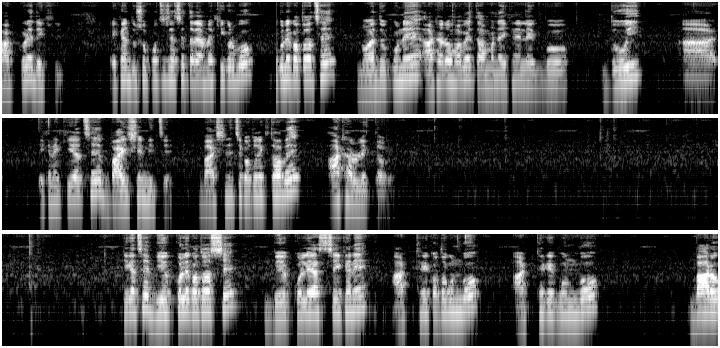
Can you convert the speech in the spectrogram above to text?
ভাগ করে দেখি। এখানে দুশো পঁচিশ আছে, তাহলে আমরা কি করব? কত আছে? নয় দুগুণে আঠারো হবে, তার মানে এখানে লিখব দুই, আর এখানে কি আছে? বাইশের নিচে। বাইশের নিচে কত লিখতে হবে? আঠারো লিখতে হবে। ঠিক আছে? বিয়োগ করলে কত আসছে? বিয়োগ করলে আসছে এখানে আট থেকে কত গুনবো আট থেকে গুনবো বারো।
